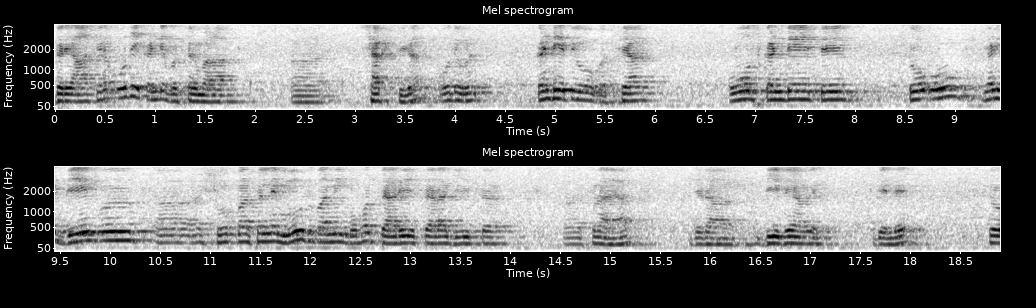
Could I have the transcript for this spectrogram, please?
ਦਰਿਆ ਸੀ ਨਾ ਉਹਦੇ ਕੰਢੇ ਵਸਣ ਵਾਲਾ ਅਹ, ਸ਼ਖਸ ਸੀਗਾ। ਉਹਦੇ ਵ- ਕੰਢੇ ਤੇ ਉਹ ਵਸਿਆ। ਉਸ ਕੰਢੇ ਤੇ ਤੋ ਉਹ ਜਿਹੜੀ ਦੇਵ ਅਹ, ਅਸ਼ੋਕ ਬਾਂਸਲ ਨੇ ਮੂੰਹ ਜ਼ਬਾਨੀ ਬਹੁਤ ਪਿਆਰੀ ਪਿਆਰਾ ਗੀਤ ਸੁਣਾਇਆ ਜਿਹੜਾ ਦੀਵਿਆਂ ਵੇ- ਵੇਲੇ ਸੋ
